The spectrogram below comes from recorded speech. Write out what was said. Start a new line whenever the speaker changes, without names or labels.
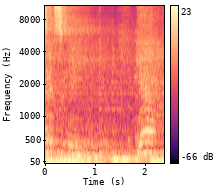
dance me. Yeah.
